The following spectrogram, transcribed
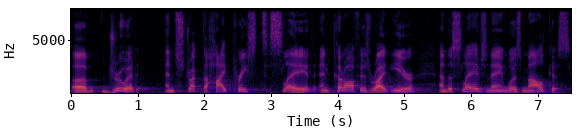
uh, drew it and struck the high priest's slave and cut off his right ear, and the slave's name was Malchus.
